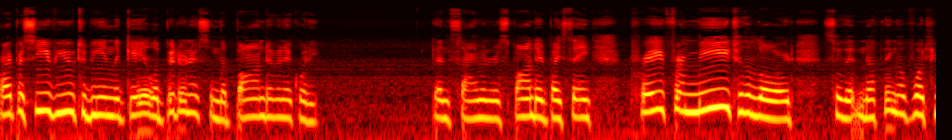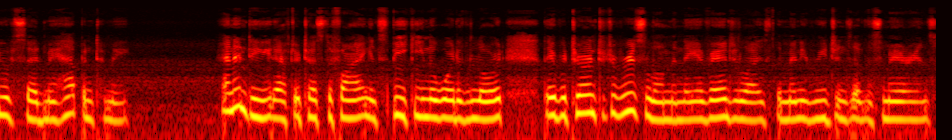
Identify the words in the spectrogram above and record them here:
For I perceive you to be in the gale of bitterness and the bond of iniquity. Then Simon responded by saying, Pray for me to the Lord, so that nothing of what you have said may happen to me. And indeed, after testifying and speaking the word of the Lord, they returned to Jerusalem and they evangelized the many regions of the Samaritans.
